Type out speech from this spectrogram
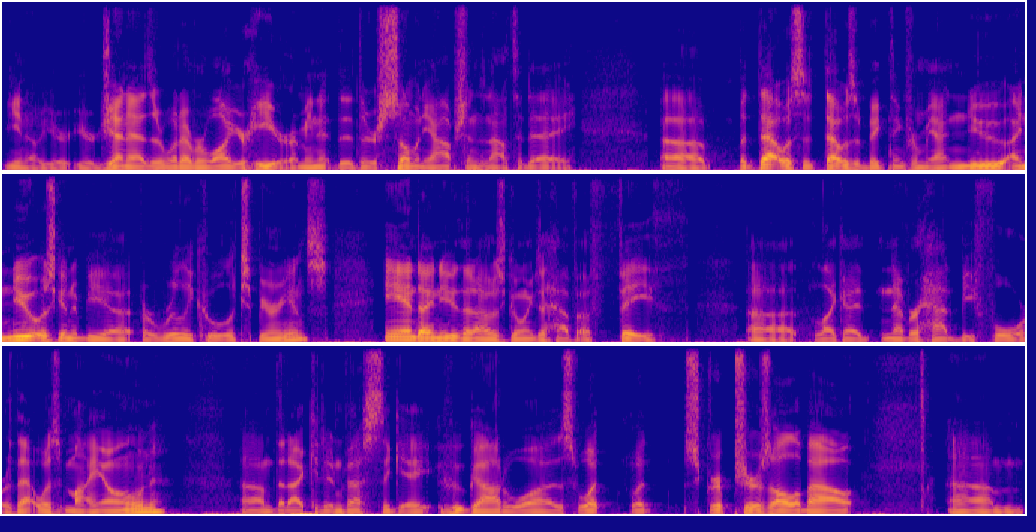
you know your your gen eds or whatever while you're here. I mean, it, there's so many options now today. Uh, but that was a, that was a big thing for me. I knew I knew it was going to be a, a, really cool experience, and I knew that I was going to have a faith uh, like I never had before. That was my own. Um, that I could investigate who God was, what what Scripture is all about, um,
